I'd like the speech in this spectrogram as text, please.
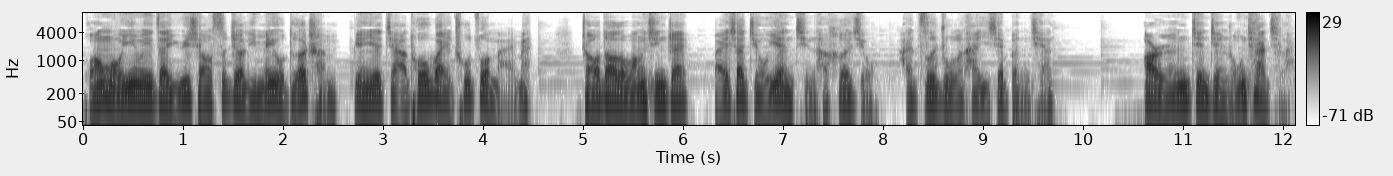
黄某因为在于小思这里没有得逞，便也假托外出做买卖，找到了王新斋，摆下酒宴请他喝酒，还资助了他一些本钱。二人渐渐融洽起来，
